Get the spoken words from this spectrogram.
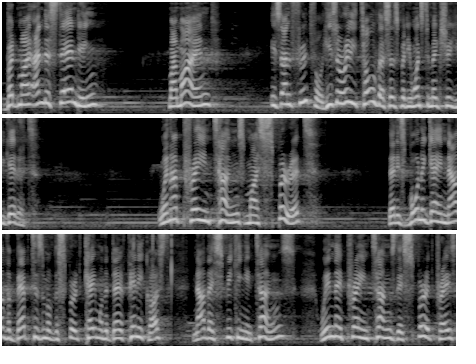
But my understanding, my mind, is unfruitful. He's already told us this, but he wants to make sure you get it. When I pray in tongues, my spirit that is born again, now the baptism of the Spirit came on the day of Pentecost, now they're speaking in tongues. When they pray in tongues, their spirit prays,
